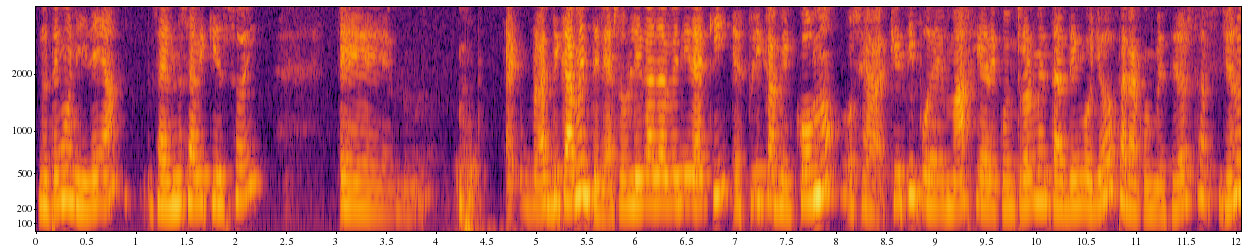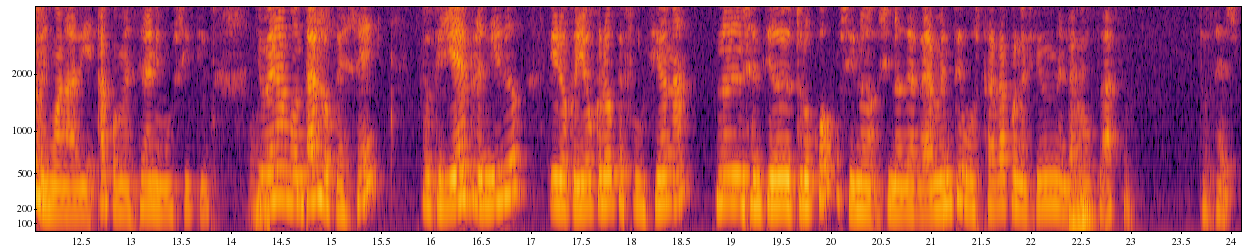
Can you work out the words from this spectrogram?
no tengo ni idea, o sea, él no sabe quién soy. Eh, eh, prácticamente le has obligado a venir aquí, explícame cómo, o sea, qué tipo de magia, de control mental tengo yo para convencer a otra... Yo no vengo a nadie a convencer a ningún sitio. Yo vengo a contar lo que sé, lo que yo he aprendido y lo que yo creo que funciona, no en el sentido de truco, sino, sino de realmente buscar la conexión en el largo plazo. Entonces,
